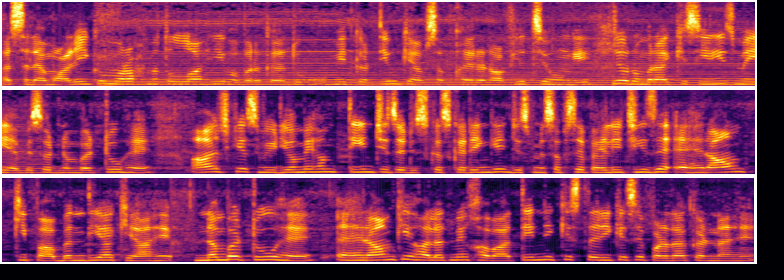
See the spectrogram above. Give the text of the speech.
अस्सलाम वालेकुम वरहमतुल्लाहि वबरकातुहू उम्मीद करती हूँ कि आप सब खैर आफियत से होंगे। जो उम्र की सीरीज़ में ये एपिसोड नंबर टू है, आज के इस वीडियो में हम तीन चीज़ें डिस्कस करेंगे, जिसमें सबसे पहली चीज़ है अहराम की पाबंदियाँ क्या है। नंबर टू है अहराम की हालत में ख़वातीन ने किस तरीके से पर्दा करना है।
